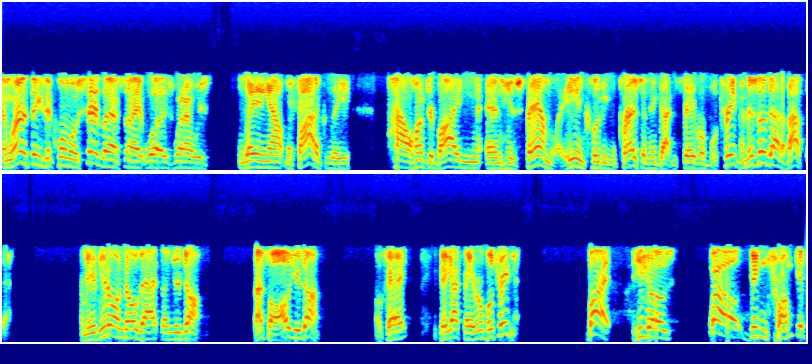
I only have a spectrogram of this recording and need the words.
And one of the things that Cuomo said last night was when I was laying out methodically how Hunter Biden and his family, including the president, had gotten favorable treatment. There's no doubt about that. I mean, if you don't know that, then you're dumb. That's all. You're dumb. Okay? They got favorable treatment. But he goes, well, didn't Trump get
